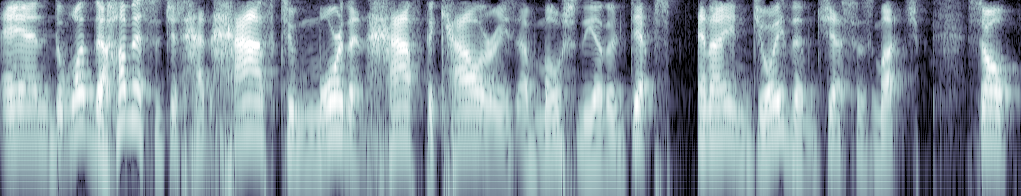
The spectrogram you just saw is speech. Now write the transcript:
And the one, the hummus just had half to more than half the calories of most of the other dips, and I enjoy them just as much. So,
